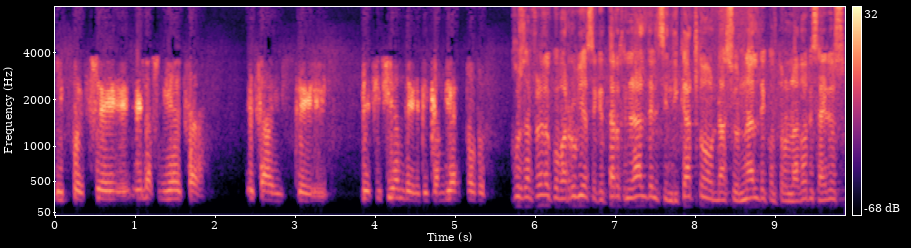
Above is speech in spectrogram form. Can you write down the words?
y pues eh, él asumió esa, esa este, decisión de, cambiar todo. José Alfredo Covarrubia, secretario general del Sindicato Nacional de Controladores Aéreos.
